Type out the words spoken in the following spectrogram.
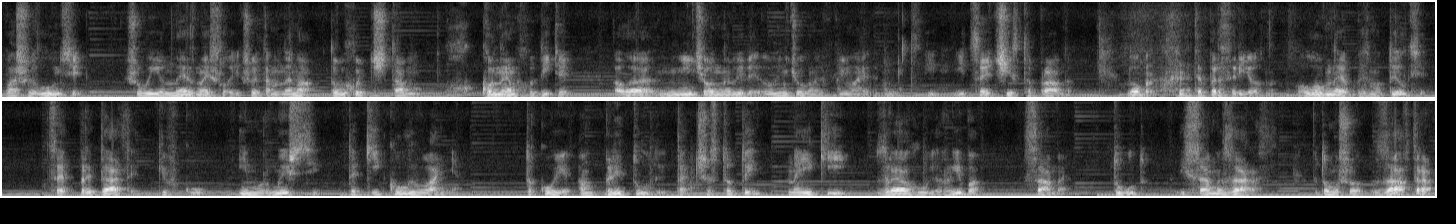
в вашій лунці, якщо ви її не знайшли, якщо її там нема, то ви хоч там конем ходите, але нічого не вийде, ви нічого не вприймаєте. І це чиста правда. Добре, тепер серйозно. Головне в безмотилці це придати ківку і мурмишці такі коливання, такої амплітуди та частоти, на які зреагує риба саме тут і саме зараз. Тому що завтра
